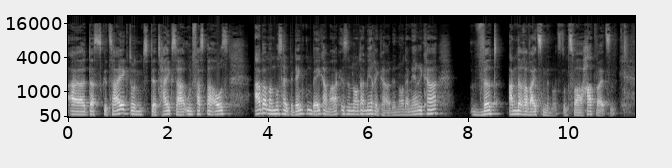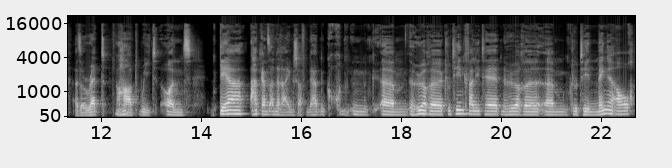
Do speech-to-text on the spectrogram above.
äh, das gezeigt und der Teig sah unfassbar aus. Aber man muss halt bedenken, Baker Mark ist in Nordamerika. Und in Nordamerika wird anderer Weizen benutzt, und zwar Hartweizen. Also Red Hard Wheat. Und der hat ganz andere Eigenschaften. Der hat eine, eine, ähm, eine höhere Glutenqualität, eine höhere ähm, Glutenmenge auch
